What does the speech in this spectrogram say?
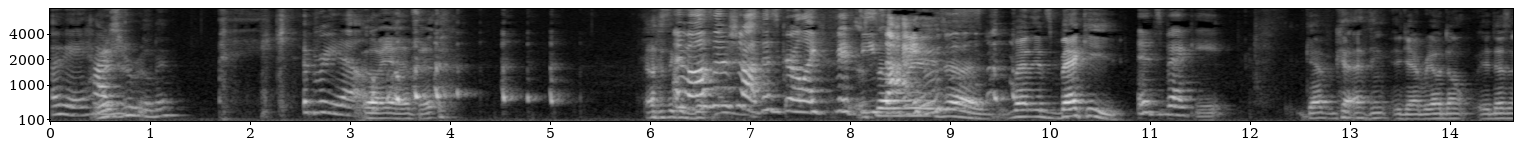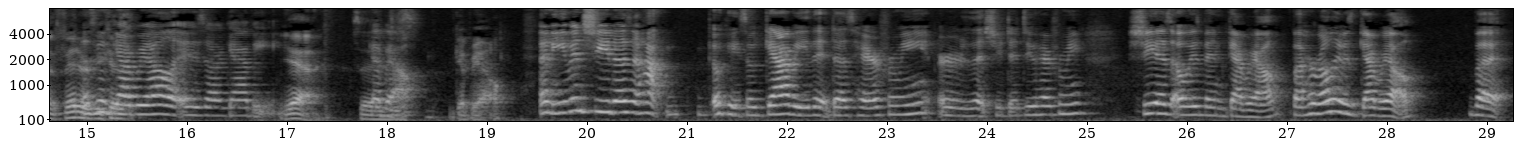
Hair. Okay, how What's do her you real name? Gabrielle. Oh yeah, that's it. I was thinking I've also shot this girl like 50 so many times. times, but it's Becky. It's Becky. Gab, I think Gabrielle don't. It doesn't fit her That's because Gabrielle is our Gabby. yeah. So Gabrielle. just- Gabrielle. And even she doesn't have. Okay, so Gabby that does hair for me, or that she did do hair for me, she has always been Gabrielle, but her real name is Gabrielle. But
